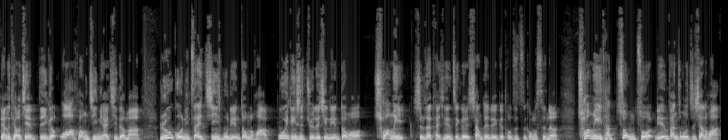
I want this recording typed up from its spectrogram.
两个条件，第一个挖矿机你还记得吗？如果你再进一步联动的话，不一定是绝对性联动哦。创意是不是在台积电这个相对的一个投资子？公司呢？创意它重挫连番重挫之下的话，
